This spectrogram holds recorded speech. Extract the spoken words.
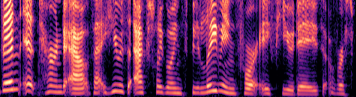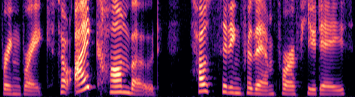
then it turned out that he was actually going to be leaving for a few days over spring break. So, I comboed house sitting for them for a few days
